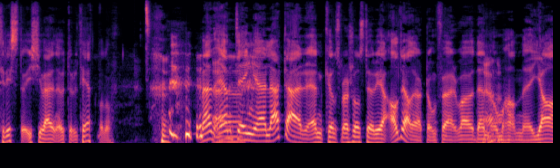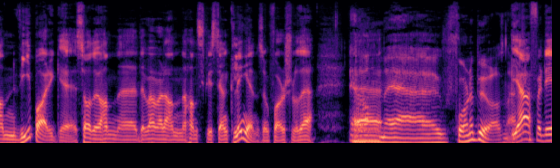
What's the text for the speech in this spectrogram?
trist å ikke være en autoritet på noe. Men en ting jeg lærte her, en konspirasjonsteori jeg aldri hadde hørt om før, var jo den Ja. om han eh, Jan Wiborg. Så du han eh, Det var vel han Hans Christian Klingen som foreslo det. Han med Fornebu og sånn. Ja, fordi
